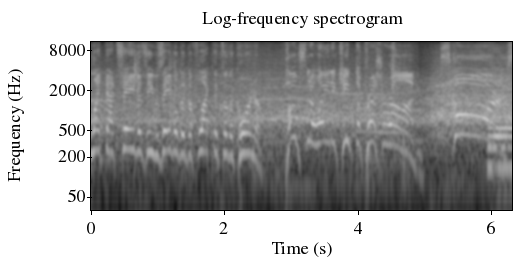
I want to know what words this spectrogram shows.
Like that save as he was able to deflect it to the corner. Pokes it away to keep the pressure on. Scores!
